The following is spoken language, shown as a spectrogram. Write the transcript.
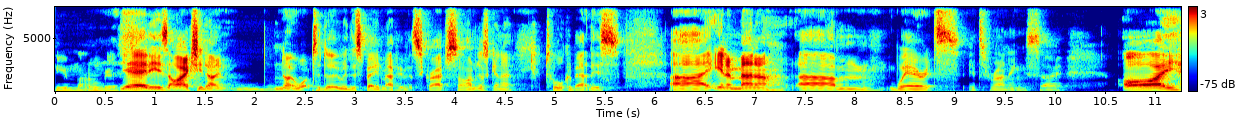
humongous. Yeah, it is. I actually don't know what to do with the speed map if it's scratched, so I'm just going to talk about this uh, in a manner um, where it's it's running. So. I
